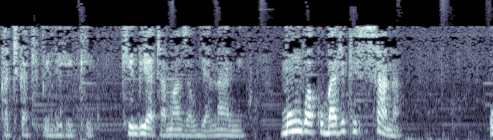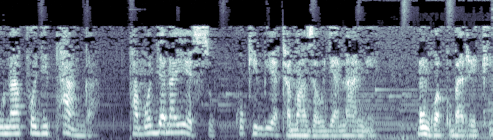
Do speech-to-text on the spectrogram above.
katika kipindi hiki. Kimbia tamaa za ujanani. Mungu akubariki sana unapojipanga pamoja na yesu kukimbia tamaa za ujanani. Mungu akubariki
